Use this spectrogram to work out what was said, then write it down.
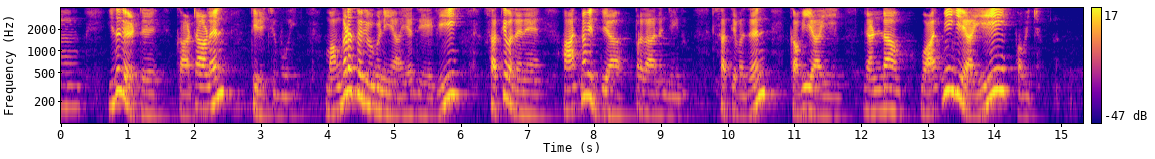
ഇത് കേട്ട് കാട്ടാളൻ തിരിച്ചുപോയി. മംഗളസ്വരൂപിണിയായ ദേവി സത്യവതന് ആത്മവിദ്യ പ്രദാനം ചെയ്തു. സത്യവതൻ കവിയായി രണ്ടാം വാത്മീകിയായി ഭവിച്ചു.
